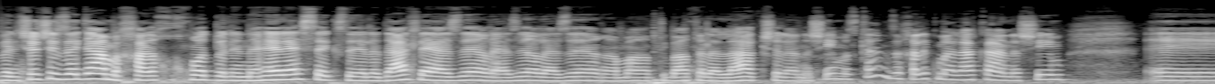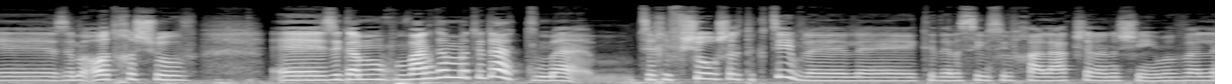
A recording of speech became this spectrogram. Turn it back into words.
ואני חושבת שזה גם אחת החוכמות בלנהל עסק, זה לדעת להיעזר, להיעזר, להיעזר. אמרת, דיברת על הלהק של האנשים, אז כן, זה חלק מהלהק האנשים. אה, זה מאוד חשוב. אה, זה גם, כמובן גם, את יודעת, צריך אפשור של תקציב ל- ל- כדי לשים סביבך להק של אנשים, אבל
